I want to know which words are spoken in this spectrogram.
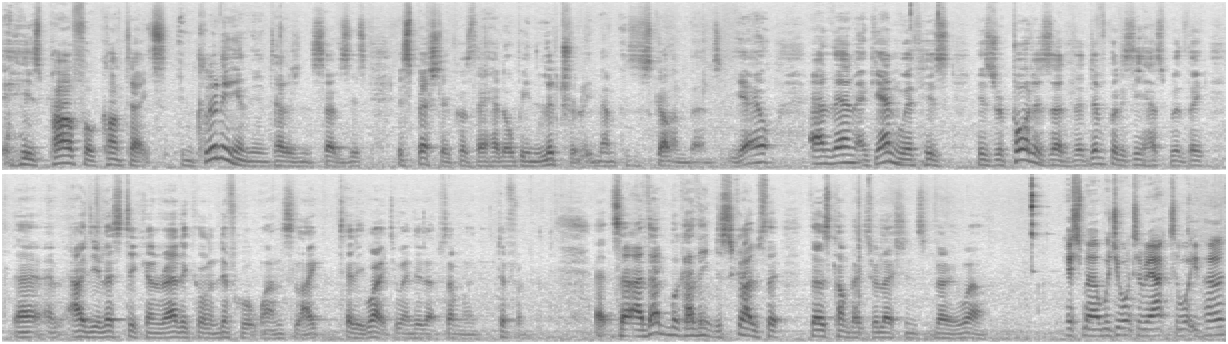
his powerful contacts, including in the intelligence services, especially because they had all been literally members of Skull and Bones at Yale, and then again with his his reporters and the difficulties he has with the uh, idealistic and radical and difficult ones like Teddy White, who ended up somewhere different. Uh, so uh, that book, I think, describes the, those complex relations very well. Ishmahil, would you want to react to what you've heard?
